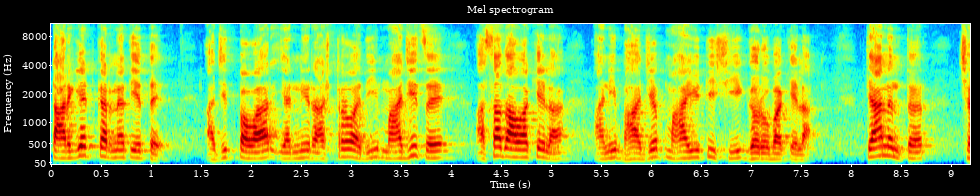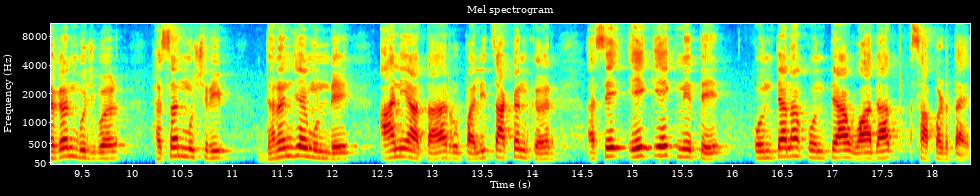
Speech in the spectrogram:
टार्गेट करण्यात येत आहे. अजित पवार यांनी राष्ट्रवादी माझीच आहे असा दावा केला आणि भाजप महायुतीशी गरोबा केला. त्यानंतर छगन भुजबळ हसन मुश्रीफ धनंजय मुंडे आणि आता रुपाली चाकणकर असे एक एक नेते कोणत्या ना कोणत्या वादात सापडत आहेत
